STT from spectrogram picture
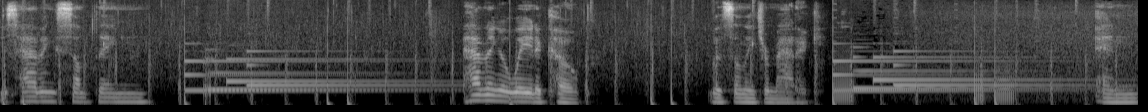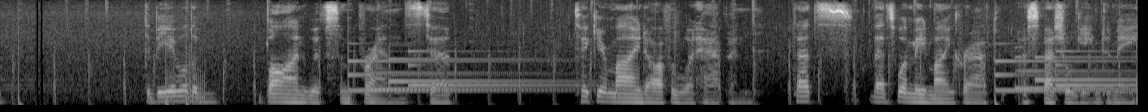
Just having something... Having a way to cope with something traumatic. And to be able to bond with some friends, to take your mind off of what happened. That's that's what made Minecraft a special game to me.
